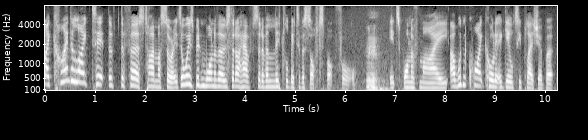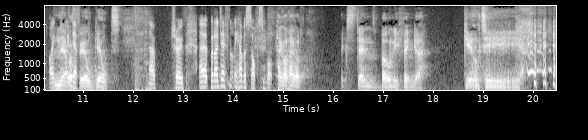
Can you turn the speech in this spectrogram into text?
I kind of liked it the, the first time I saw it. It's always been one of those that I have sort of a little bit of a soft spot for. Mhm. It's one of my. I wouldn't quite call it a guilty pleasure, but I Never I feel guilt. No, true. Uh, but I definitely have a soft spot. Hang on, hang on. Extends bony finger. Guilty.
